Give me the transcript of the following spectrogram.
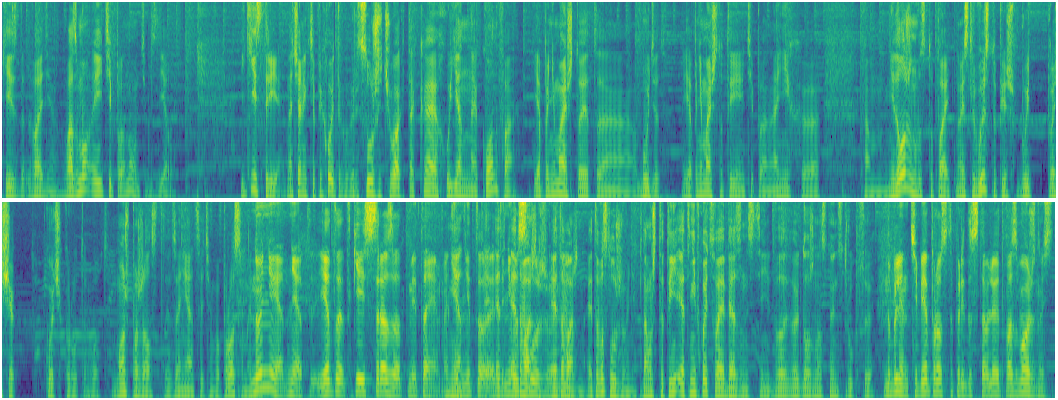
Кейс 2.1. Возможно, и типа, ну, типа, сделай. И кейс 3. Начальник тебе приходит и такой говорит, слушай, чувак, такая охуенная конфа, я понимаю, что это будет. Я понимаю, что ты, типа, на них э, там не должен выступать, но если выступишь, будет вообще очень круто. Вот, можешь, пожалуйста, заняться этим вопросом? Ну Это- нет, нет, этот кейс сразу отметаем. Это Нет, не то, э- это, не важно, выслуживание. это важно, это выслуживание, потому что ты, это не входит в твои обязанности, не в твою должностную инструкцию. Ну блин, тебе просто предоставляют возможность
